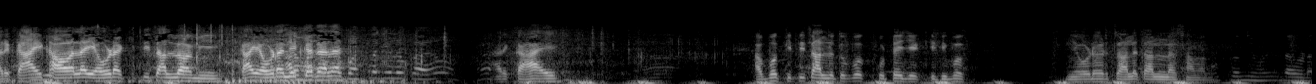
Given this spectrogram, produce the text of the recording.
अरे काय खावाला एवढा किती चाललो आम्ही? काय एवढा लेट का झाला? अरे काय? हा बघ किती चाललो तू बघ कुठे जेट किती बघ. एवढ्यावर चालत आम्हाला. होईल तेवढा.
